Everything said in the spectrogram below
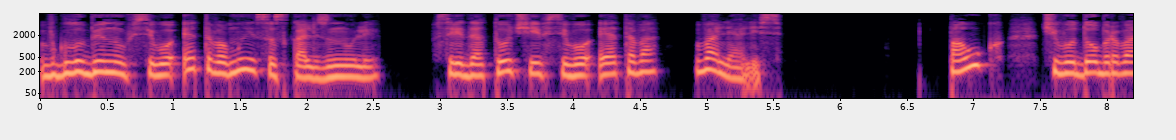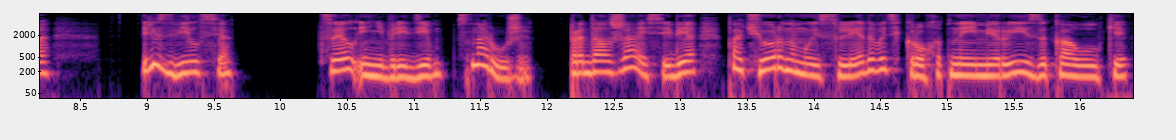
в глубину всего этого мы соскользнули, в средоточии всего этого валялись. Паук, чего доброго, резвился, цел и невредим, снаружи, продолжая себе по-черному исследовать крохотные миры и закоулки,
